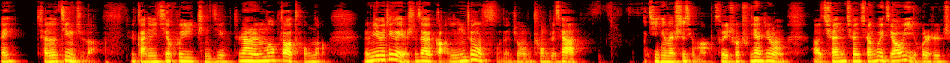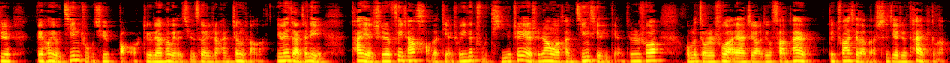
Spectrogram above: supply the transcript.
哎全都静止了，就感觉一切归于平静，就让人摸不到头脑，因为这个也是在港英政府的这种统治下。进行的事情嘛，所以说出现这种呃权权权贵交易，或者是去背后有金主去保这个梁朝伟的角色也是很正常的。因为在这里他也是非常好的点出一个主题，这也是让我很惊喜的一点，就是说我们总是说，哎呀，只要这个反派被抓起来了，世界就太平了。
